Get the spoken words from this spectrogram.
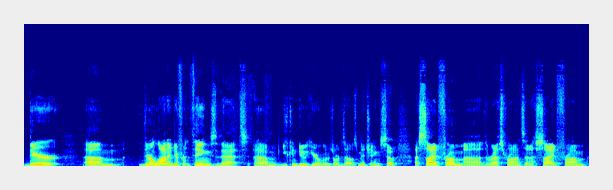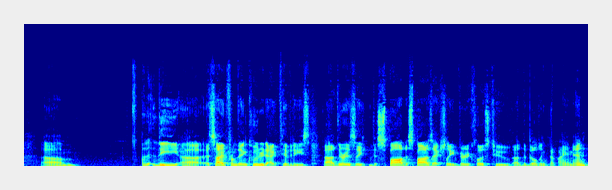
there. Um, there are a lot of different things that um, you can do here on the resort, as I was mentioning. So, aside from uh, the restaurants and aside from um, the uh, aside from the included activities, uh, there is a, the spa. The spa is actually very close to uh, the building that I am in.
